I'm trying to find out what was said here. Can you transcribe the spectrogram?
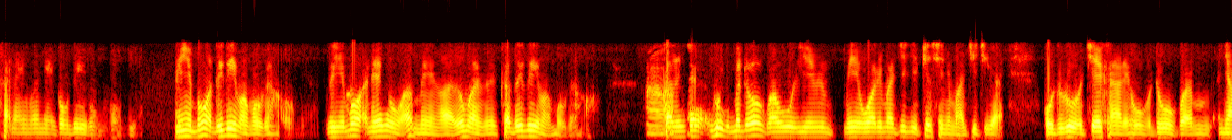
ခံနိုင်မှမင်းကုန်သေးကုန်ပေါ့မင်းဘုံကသေးသေးမှမဟုတ်တာဟုတ်မင်းဘုံအနည်းဆုံးကမင်းကတို့မှခက်သေးသေးမှမဟုတ်တာဟုတ်ဒါလည်းအခုမတော်ကွာဟိုအရင်မေဝါဒီမှာကြည့်ကြည့်ဖြစ်စင်နေမှာကြည့်ကြည့်ကဟိုသူတို့အကျဲခံရတယ်ဟိုတို့အညာ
